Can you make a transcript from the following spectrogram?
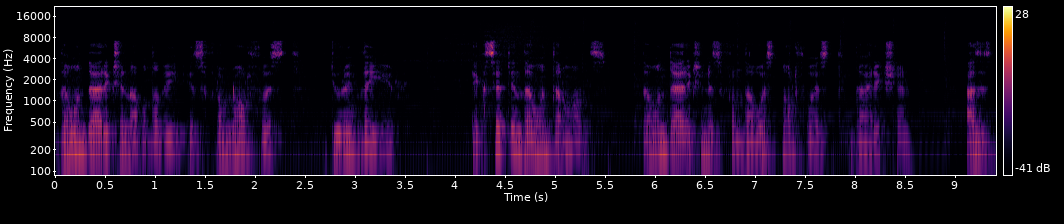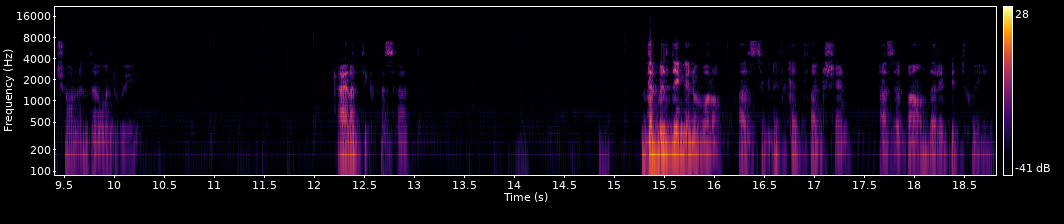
the wind direction in Abu Dhabi is from northwest during the year, except in the winter months the wind direction is from the west-northwest direction, as is shown in the wind wheel. Kinetic facade. The building envelope has significant function as a boundary between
